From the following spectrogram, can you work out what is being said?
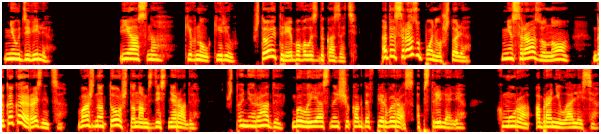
не удивили. «Ясно», — кивнул Кирилл, — «что и требовалось доказать. А ты сразу понял, что ли?» «Не сразу, но да какая разница? Важно то, что нам здесь не рады. Что не рады, было ясно еще, когда в первый раз обстреляли. хмуро обронила Олеся.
